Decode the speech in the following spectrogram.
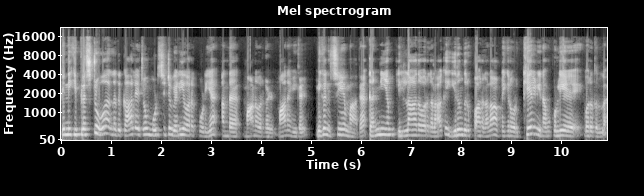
இன்னைக்கு பிளஸ் டூவோ அல்லது காலேஜோ முடிச்சுட்டு வெளியே வரக்கூடிய அந்த மாணவர்கள் மாணவிகள் மிக நிச்சயமாக கண்ணியம் இல்லாதவர்களாக இருந்திருப்பார்களா அப்படிங்கிற ஒரு கேள்வி நமக்குள்ளேயே வருது இல்ல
